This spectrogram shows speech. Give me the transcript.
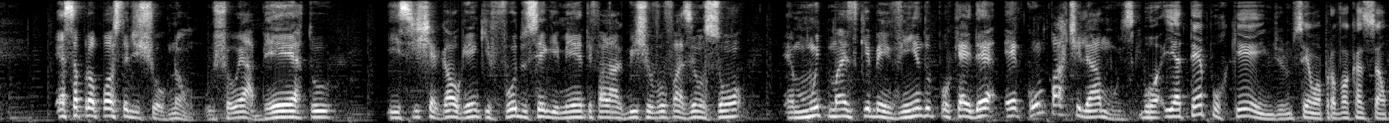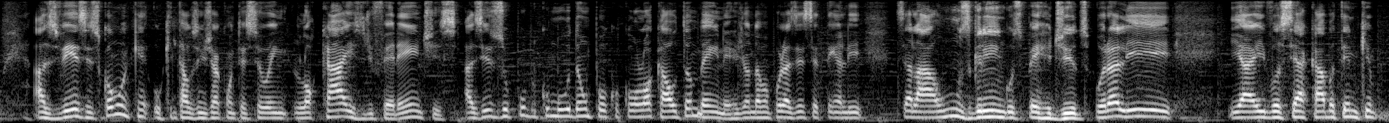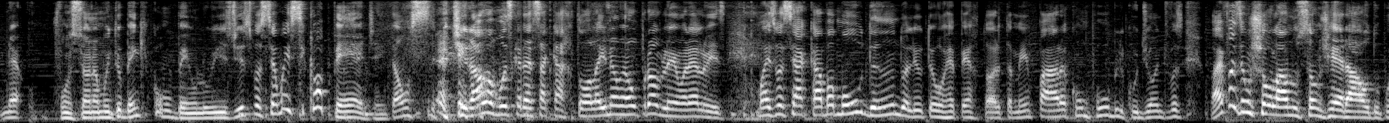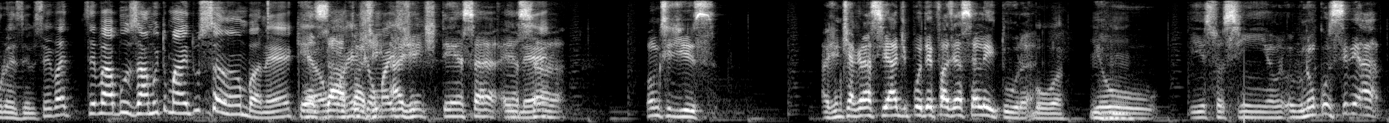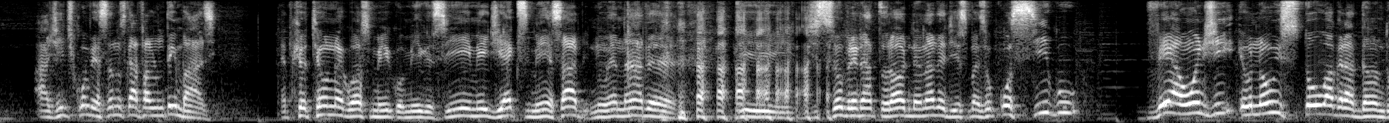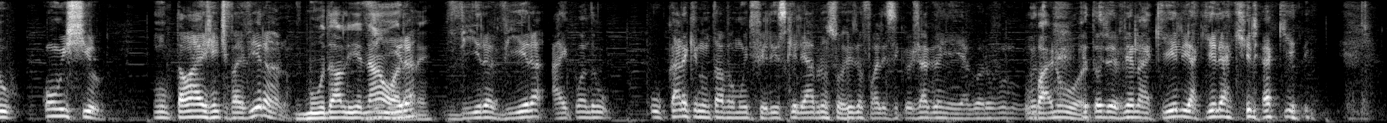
essa proposta de show. Não, o show é aberto e se chegar alguém que for do segmento e falar, bicho, eu vou fazer um som é muito mais que bem-vindo, porque a ideia é compartilhar a música. Boa, e até porque, Indy, não sei, uma provocação. Às vezes, como o Quintalzinho já aconteceu em locais diferentes, às vezes o público muda um pouco com o local também, né? Região da Pampulha, às vezes você tem ali, sei lá, uns gringos perdidos por ali, e aí você acaba tendo que, né, funciona muito bem, que como bem o Luiz disse, você é uma enciclopédia. Então, tirar uma música dessa cartola aí não é um problema, né, Luiz? Mas você acaba moldando ali o teu repertório também para com o público, de onde você... Vai fazer um show lá no São Geraldo, por exemplo, você vai, você vai abusar muito mais do samba, né? Que Exato, é uma região a gente, mais... a gente tem essa... essa né? Como se diz? A gente é agraciado de poder fazer essa leitura. Boa. Eu... Uhum. Isso, assim, eu, eu não consigo... A, a gente conversando, os caras falam, não tem base. É porque eu tenho um negócio meio comigo assim, meio de X-Men, sabe? Não é nada de, de, sobrenatural, não é nada disso, mas eu consigo ver aonde eu não estou agradando com o estilo. Então aí a gente vai virando. Muda ali na vira, hora, né? Vira, vira. Aí quando o cara que não estava muito feliz, que ele abre um sorriso, eu falo assim que eu já ganhei, agora eu vou no outro. Vai no outro. Que eu tô devendo aquele, aquele, aquele, aquele.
